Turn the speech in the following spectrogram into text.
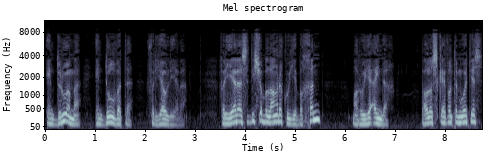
en drome en doelwitte vir jou lewe. Vir die Here is dit nie so belangrik hoe jy begin, maar hoe jy eindig. Paulus skryf aan Timoteus:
